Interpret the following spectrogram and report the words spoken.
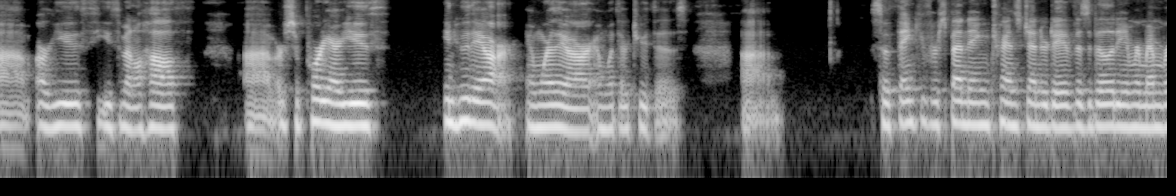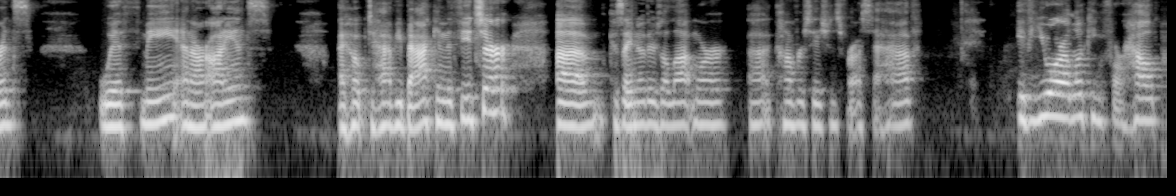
um, our youth, youth mental health, um, or supporting our youth in who they are and where they are and what their truth is. Um, so thank you for spending Transgender Day of Visibility and Remembrance with me and our audience. I hope to have you back in the future because um, I know there's a lot more uh, conversations for us to have. If you are looking for help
